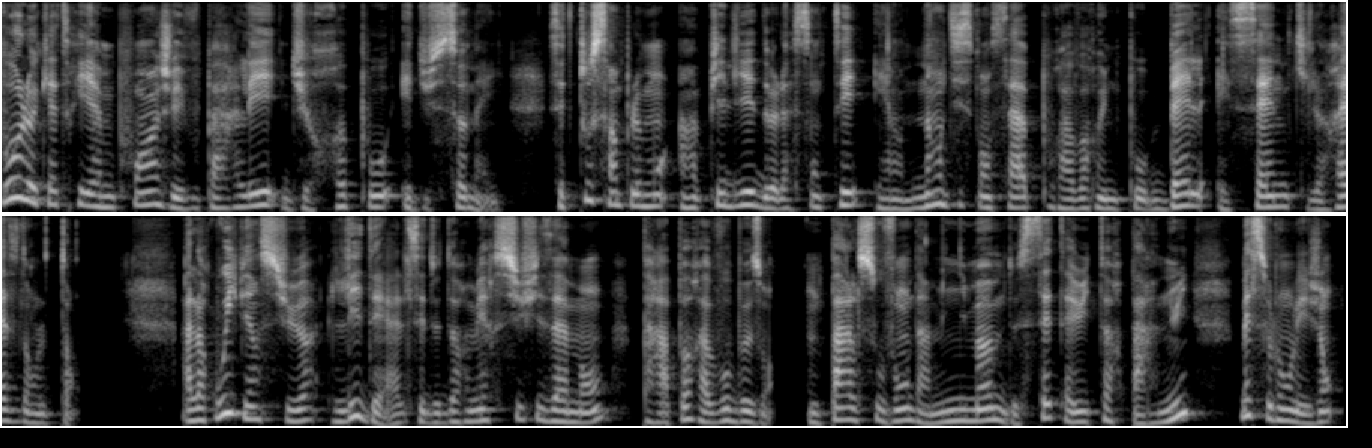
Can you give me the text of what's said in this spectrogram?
Pour le quatrième point, je vais vous parler du repos et du sommeil. C'est tout simplement un pilier de la santé et un indispensable pour avoir une peau belle et saine qui le reste dans le temps. Alors oui, bien sûr, l'idéal, c'est de dormir suffisamment par rapport à vos besoins. On parle souvent d'un minimum de 7 à 8 heures par nuit, mais selon les gens,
